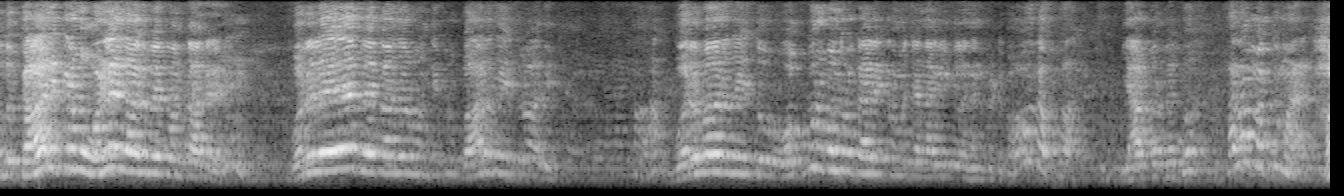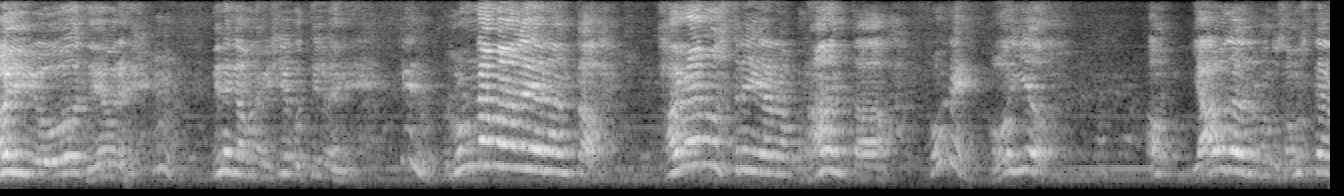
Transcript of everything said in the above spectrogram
ಒಂದು ಕಾರ್ಯಕ್ರಮ ಒಳ್ಳೇದಾಗಬೇಕು ಅಂತ ಆದ್ರೆ ಬರಲೇಬೇಕಾದವರು ಒಂದಿಬ್ರು ಬಾರದೇ ಇದ್ರು ಆದಿತ್ತು ಬರಬಾರದೇ ಇದ್ದವರು ಒಬ್ಬರು ಬಂದ್ರು ಕಾರ್ಯಕ್ರಮ ಚೆನ್ನಾಗ್ಲಿಕ್ಕಿಲ್ಲ ನೆನ್ಪಿಟ್ಟು ಹೌದಪ್ಪ. ಯಾರು ಬರ್ಬೇಕು? ಹರ ಮತ್ತು ಮಾರ. ಅಯ್ಯೋ ದೇವರೇ ನಿನಗೆ ಅವನ ವಿಷಯ ಗೊತ್ತಿಲ್ವೇನೆ? ಏನು? ರುಂಡಮಾಲಯನ ಅಂತ ಹರನು ಸ್ತ್ರೀಯರ ಭ್ರಾಂತ. ಹೌದೇ? ಅಯ್ಯೋ ಯಾವುದಾದ್ರೂ ಒಂದು ಸಂಸ್ಕಾರ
